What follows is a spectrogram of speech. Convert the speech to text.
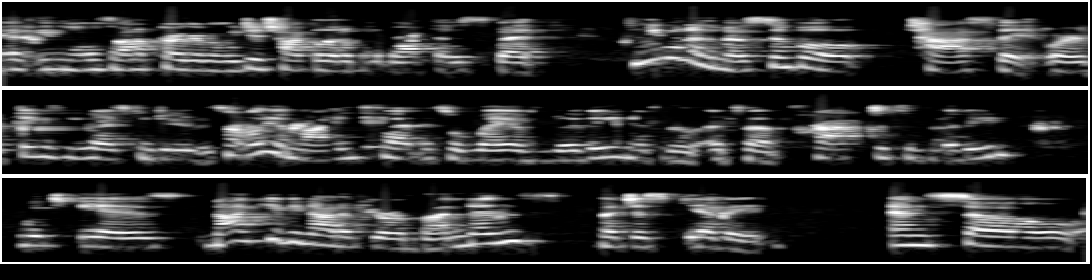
and, you know, I was on a program and we did talk a little bit about this, but to me, one of the most simple tasks that, or things that you guys can do, it's not really a mindset, it's a way of living, it's a, it's a practice of living, which is not giving out of your abundance, but just giving. And so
